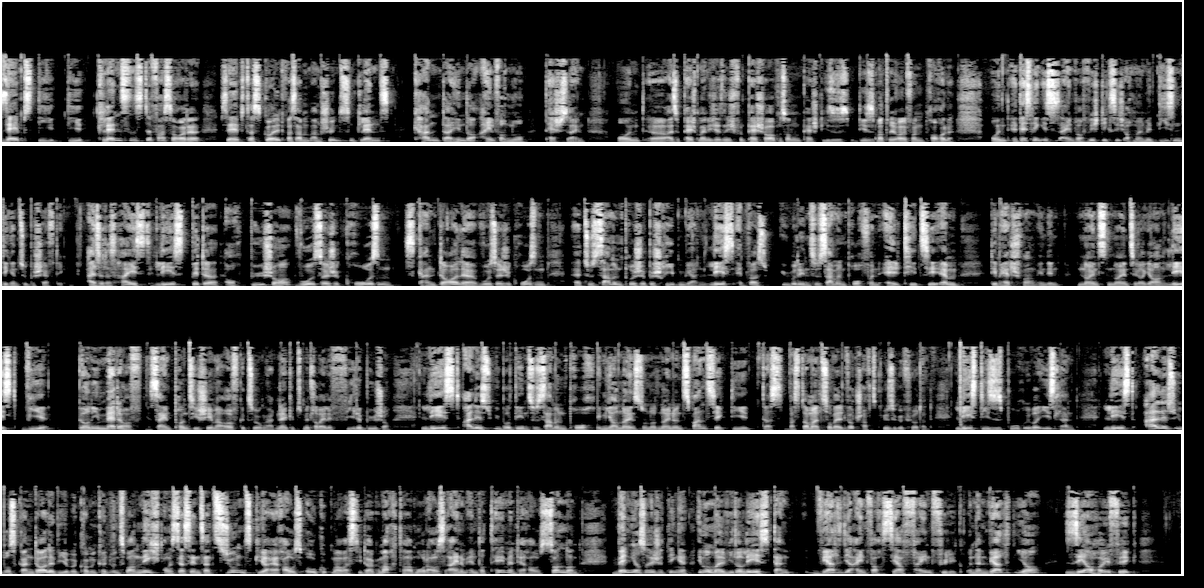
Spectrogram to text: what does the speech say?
selbst die, die glänzendste Fassade, selbst das Gold, was am, am schönsten glänzt, kann dahinter einfach nur Pech sein. Und äh, also Pech meine ich jetzt nicht von Pech haben, sondern Pech dieses, dieses Material von Frau Holle. Und äh, deswegen ist es einfach wichtig, sich auch mal mit diesen Dingen zu beschäftigen. Also das heißt, lest bitte auch Bücher, wo solche großen Skandale, wo solche großen äh, Zusammenbrüche beschrieben werden. Lest etwas über den Zusammenbruch von LTCM dem Hedgefonds in den 1990er Jahren. Lest, wie Bernie Madoff sein Ponzi-Schema aufgezogen hat. Ne? Gibt es mittlerweile viele Bücher. Lest alles über den Zusammenbruch im Jahr 1929, die das, was damals zur Weltwirtschaftskrise geführt hat. Lest dieses Buch über Island. Lest alles über Skandale, die ihr bekommen könnt. Und zwar nicht aus der Sensationsgier heraus, oh, guck mal, was die da gemacht haben, oder aus reinem Entertainment heraus, sondern wenn ihr solche Dinge immer mal wieder lest, dann werdet ihr einfach sehr feinfühlig. Und dann werdet ihr sehr häufig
